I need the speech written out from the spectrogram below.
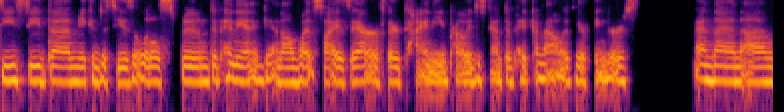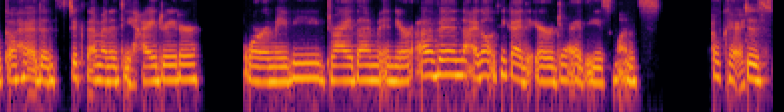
deseed them. You can just use a little spoon, depending again on what size they are. If they're tiny, you probably just have to pick them out with your fingers. And then um, go ahead and stick them in a dehydrator or maybe dry them in your oven. I don't think I'd air dry these ones. Okay. Just,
